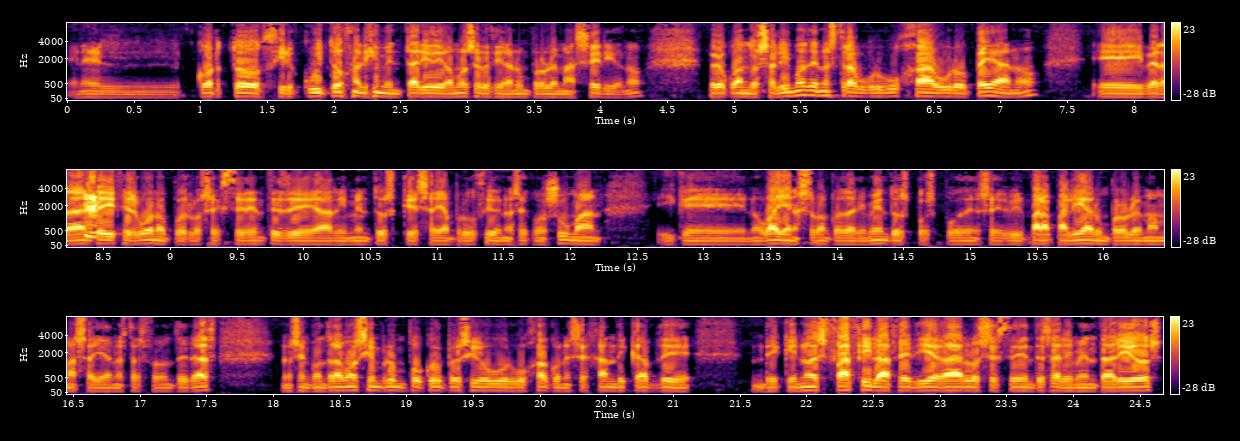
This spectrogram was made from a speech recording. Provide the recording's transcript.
en el corto circuito alimentario, digamos, solucionar un problema serio, ¿no? Pero cuando salimos de nuestra burbuja europea, ¿no? Eh, y verdaderamente dices, bueno, pues los excedentes de alimentos que se hayan producido y no se consuman y que no vayan a esos bancos de alimentos, pues pueden servir para paliar un problema más allá de nuestras fronteras, nos encontramos siempre un poco, y presido burbuja, con ese hándicap de, de que no es fácil hacer llegar los excedentes alimentarios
